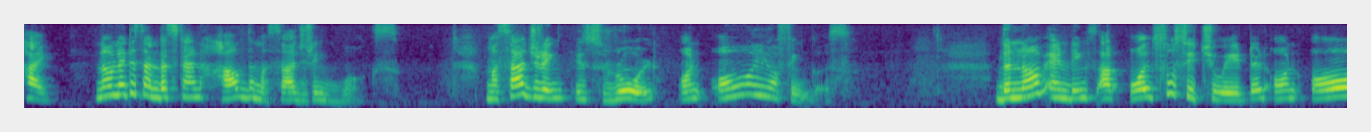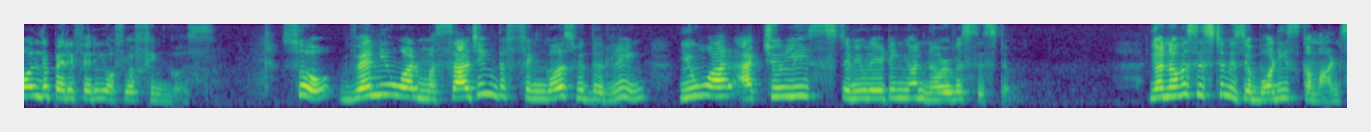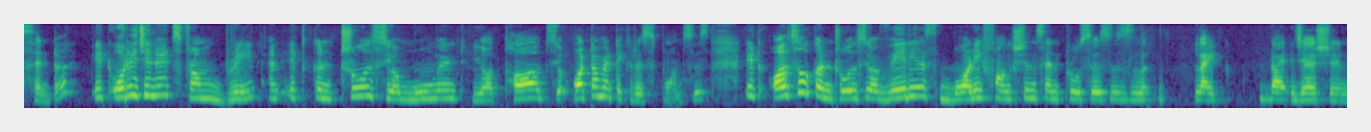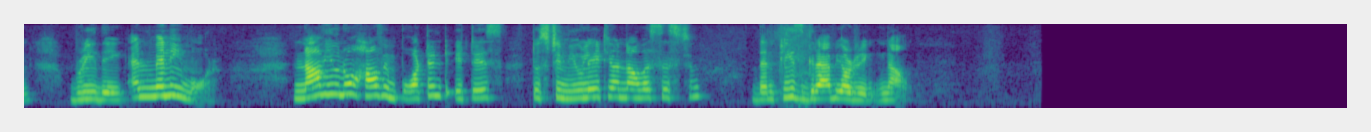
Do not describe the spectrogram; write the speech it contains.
Hi, now let us understand how the massage ring works. Massage ring is rolled on all your fingers. The nerve endings are also situated on all the periphery of your fingers. So, when you are massaging the fingers with the ring, you are actually stimulating your nervous system. Your nervous system is your body's command center. It originates from brain and it controls your movement, your thoughts, your automatic responses. It also controls your various body functions and processes like digestion, breathing and many more. Now you know how important it is to stimulate your nervous system? Then please grab your ring now.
